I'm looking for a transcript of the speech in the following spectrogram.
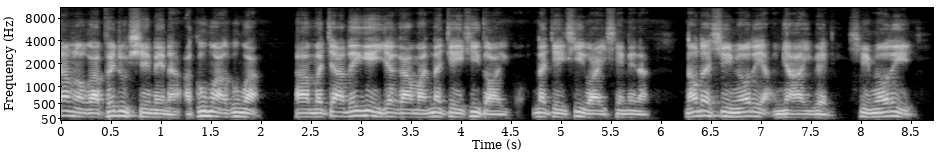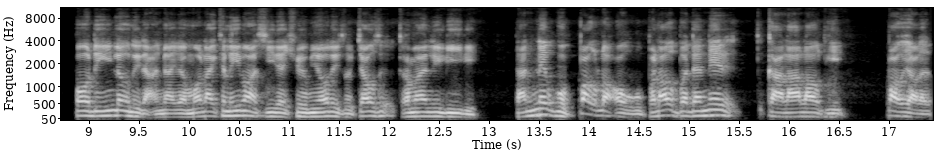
တမ်လောကဖက်တူရှင်းနေတာအခုမှအခုမှ အာမကြသေးခင်ရက်ကမှနှစ်ကြိမ်ရှိသွားပြီပေါ့နှစ်ကြိမ်ရှိသွားပြီရှင်းနေတာနောက်တဲ့ရွှေမျောတွေကအများကြီးပဲရွှေမျောတွေပေါ်တင်းလုံနေတာအများကြီးပဲမော်လိုက်ကလေးမှရှိတဲ့ရွှေမျောတွေဆိုကြောက်ကမန်းလီလီတွေဒါနှစ်ကိုပေါက်တော့အောင်ဘလောက်ဗတနဲ့ကာလာလောက်ထိပေါက်ရတဲ့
